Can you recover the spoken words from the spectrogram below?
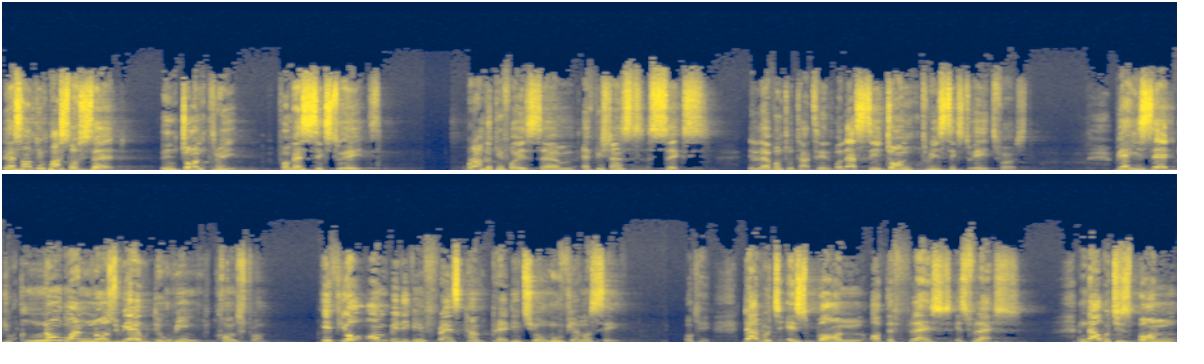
There's something Pastor said in John 3 from verse 6 to 8. What I'm looking for is um, Ephesians 6 11 to 13. But let's see John 3 6 to 8 first. Where he said, No one knows where the wind comes from. If your unbelieving friends can predict your move, you're not safe. Okay. That which is born of the flesh is flesh, and that which is born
